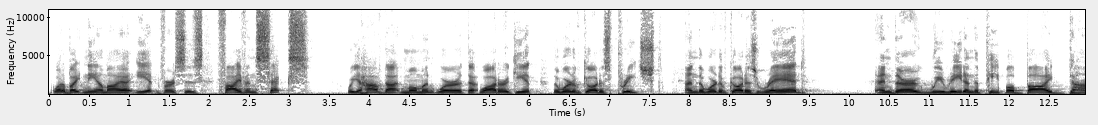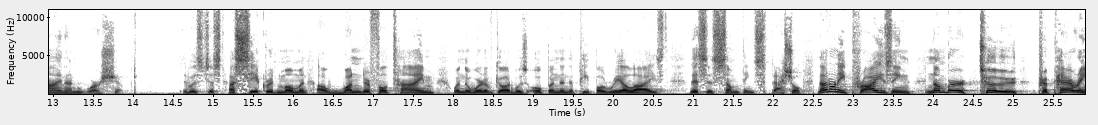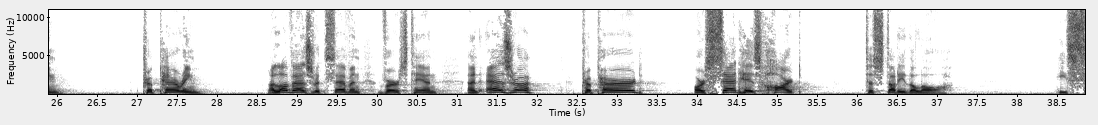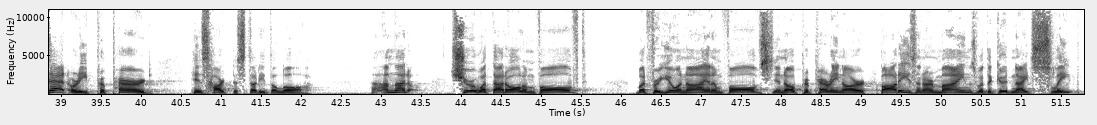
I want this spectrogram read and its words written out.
What about Nehemiah 8, verses 5 and 6, where you have that moment where at the water gate the Word of God is preached and the Word of God is read, and there we read, and the people bowed down and worshipped. It was just a sacred moment, a wonderful time when the Word of God was opened and the people realized this is something special. Not only prizing, number two, preparing preparing. I love Ezra 7, verse 10. And Ezra prepared or set his heart to study the law. He set or he prepared his heart to study the law. I'm not sure what that all involved, but for you and I, it involves, you know, preparing our bodies and our minds with a good night's sleep.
